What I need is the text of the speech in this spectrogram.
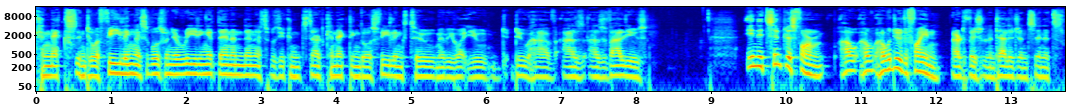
connects into a feeling, I suppose, when you're reading it. Then and then, I suppose you can start connecting those feelings to maybe what you do have as as values. In its simplest form, how, how how would you define artificial intelligence in its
